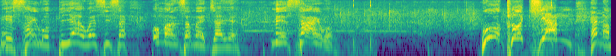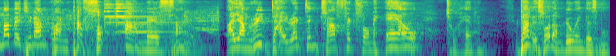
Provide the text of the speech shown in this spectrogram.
Me sign wɔ bia a wasi sɛ woma nsɛm agyaeɛ me sign wokɔ gyam ɛna mabɛgyina nkwanta so a sign wɔ I am redirecting traffic from hell to heaven. That is what I'm doing this morning.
